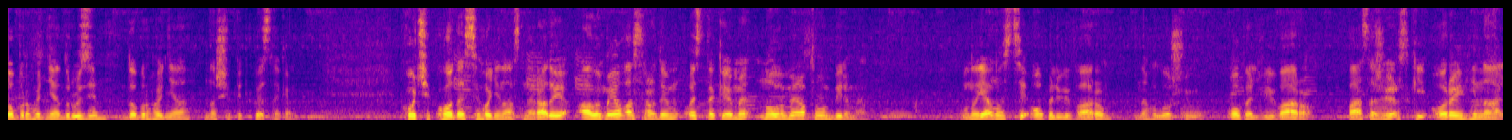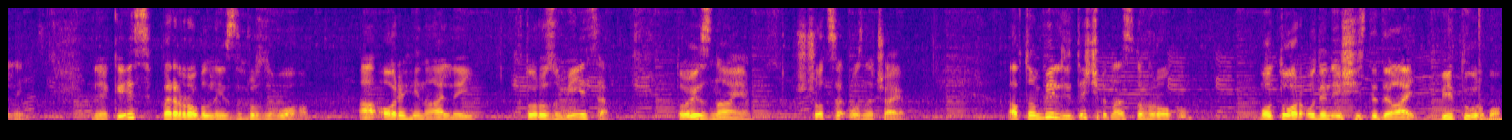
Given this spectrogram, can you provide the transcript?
Доброго дня, друзі! Доброго дня, наші підписники. Хоч погода сьогодні нас не радує, але ми вас радуємо ось такими новими автомобілями. У наявності Opel Vivaro, наголошую, Opel Vivaro, пасажирський оригінальний. Не якийсь перероблений з грузового, а оригінальний. Хто розуміється, той знає, що це означає. Автомобіль 2015 року, мотор 1.6 TDI, бітурбо.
